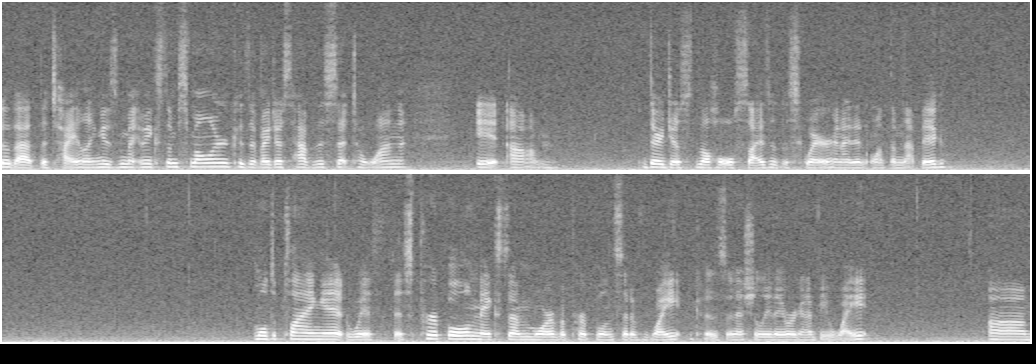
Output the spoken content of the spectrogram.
so that the tiling is makes them smaller because if I just have this set to one, it um, they're just the whole size of the square and I didn't want them that big. Multiplying it with this purple makes them more of a purple instead of white because initially they were going to be white. Um,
